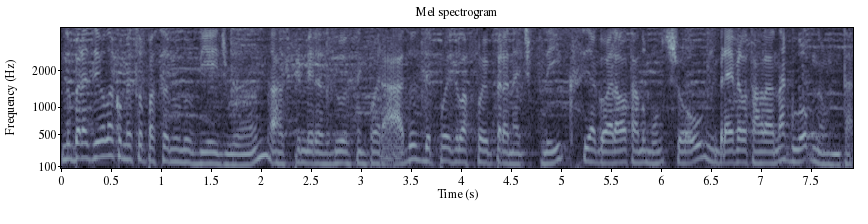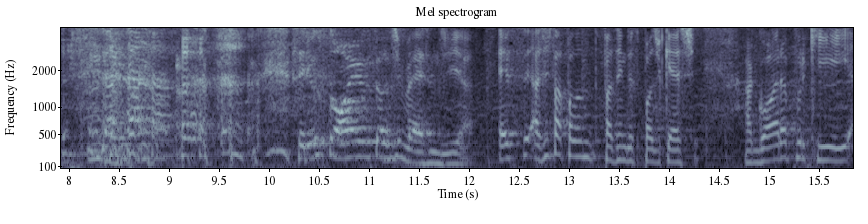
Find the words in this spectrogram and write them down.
No Brasil, ela começou passando no VH1, as primeiras duas temporadas. Depois ela foi pra Netflix e agora ela tá no Multishow. Em breve ela tá lá na Globo. Não, não tá. Seria o sonho se ela tivesse um dia. Esse- a gente tá falando, fazendo esse podcast agora porque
